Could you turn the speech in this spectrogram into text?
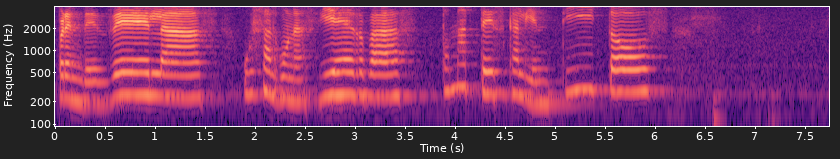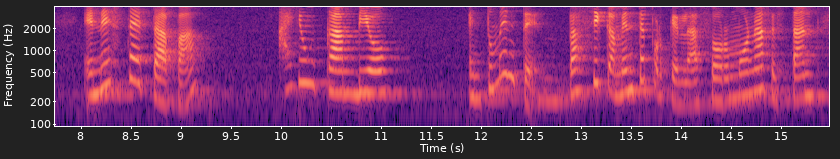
Prende velas, usa algunas hierbas, toma tés calientitos. En esta etapa hay un cambio en tu mente, básicamente porque las hormonas están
